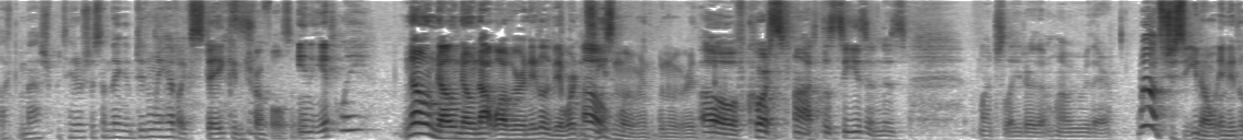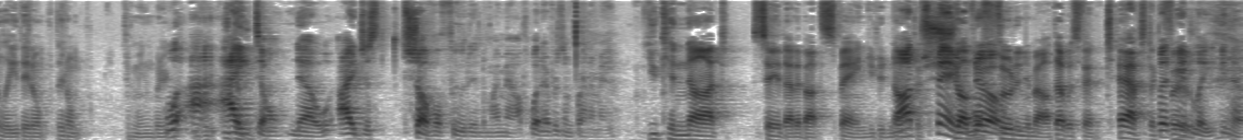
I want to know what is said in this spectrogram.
like mashed potatoes or something. Didn't we have like steak and truffles? in Italy? No, no, no, not while we were in Italy. They weren't in Oh. season when we were when we were. Oh, of course not. The season is much later than when we were there. Well, it's just you know in Italy they don't they don't I mean, what, Well, I, I don't know. I just shovel food into my mouth, whatever's in front of me. you cannot say that about Spain. You did Not not, just Spain, shovel no. food in your mouth. That was fantastic But food. Italy, you know.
